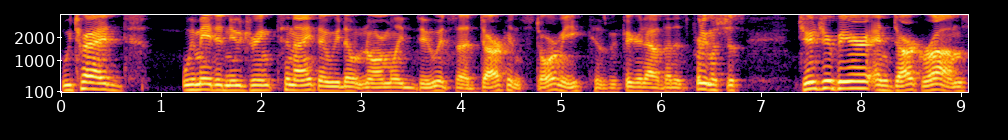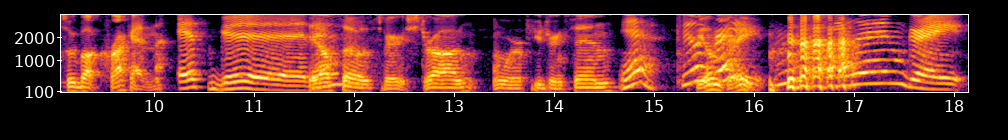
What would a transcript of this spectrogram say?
We tried. We made a new drink tonight that we don't normally do. It's a dark and stormy because we figured out that it's pretty much just ginger beer and dark rum. So we bought Kraken. It's good. It also is very strong, and we're a few drinks in. Yeah, feeling, Feeling great. Mm, feeling great.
